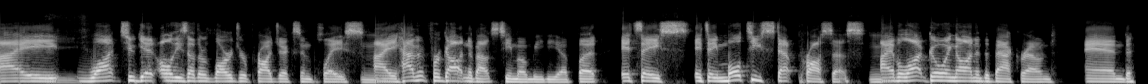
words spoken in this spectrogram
I want to get all these other larger projects in place. Mm. I haven't forgotten about Cimo media, but it's a it's a multi-step process. Mm. I have a lot going on in the background and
